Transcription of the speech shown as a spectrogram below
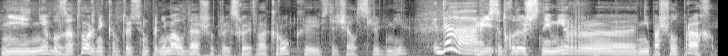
Не, не был затворником, то есть он понимал, да, что происходит вокруг, и встречался с людьми. Да, И весь этот художественный мир э, не пошел прахом.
